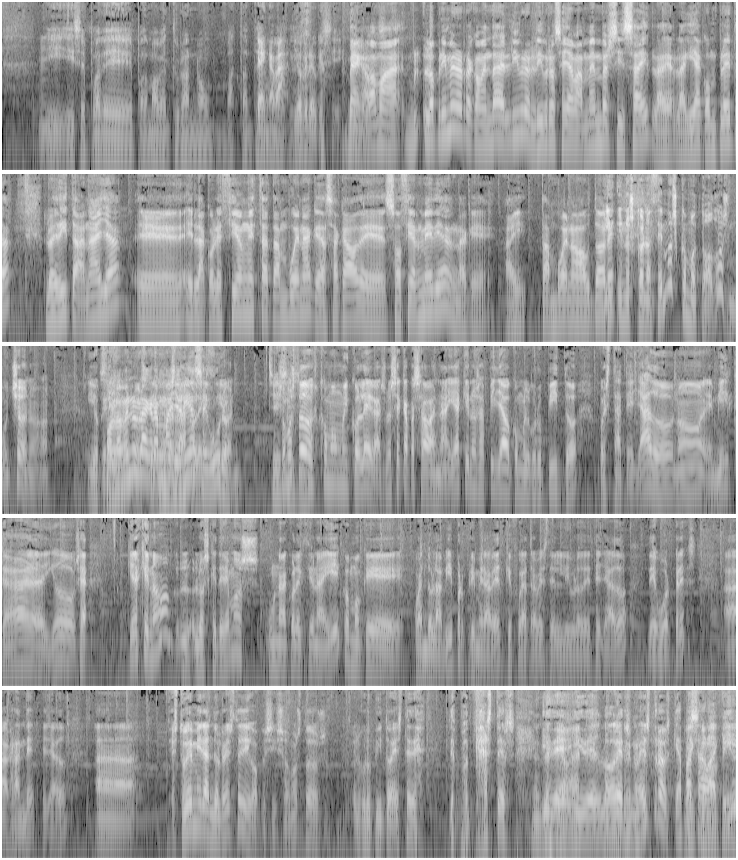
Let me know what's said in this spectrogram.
y, se puede podemos aventurarnos bastante. Venga, va, yo creo que sí. Venga, vamos a... Lo primero es recomendar el libro. El libro se llama Membership Site, la, guía completa. Lo edita Anaya eh, en la colección esta tan buena que ha sacado de Social Media, en la que hay tan buenos autores. Y, nos conocemos como todos mucho, ¿no? Por lo menos la gran mayoría, seguro. Somos todos como muy colegas. No sé qué ha pasado a Naya, que nos ha pillado como el grupito, pues está Tellado, ¿no? Emilcar, yo, o sea, ¿Quieres que no? Los que tenemos una colección ahí, como que cuando la vi por primera vez, que fue a través del libro de Tellado, de WordPress, uh, grande, Tellado, uh, estuve mirando el resto y digo, pues si somos todos el grupito este de, podcasters y de, y de bloggers nuestros, ¿qué ha pasado aquí?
